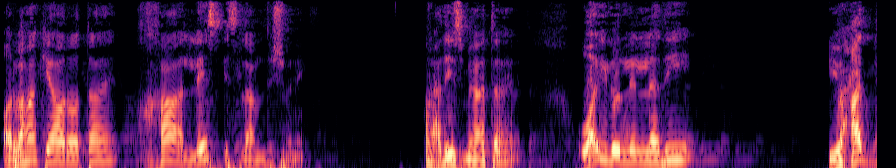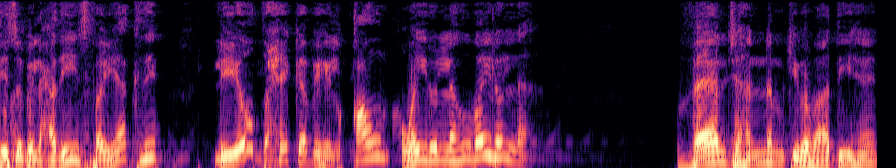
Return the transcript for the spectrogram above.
اور وہاں کیا اور ہوتا ہے؟ خالص اسلام دشمنی۔ اور حدیث میں آتا ہے، وَيْلُ لِلَّذِي يُحَدِّثُ بِالْحَدِيث فَيَكْذِبْ لِيُضْحِكَ بِهِ الْقَوْمِ، وَيْلُ اللَّهُ وَيْلُ اللَّهُ ویل جہنم کی وبادی ہے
